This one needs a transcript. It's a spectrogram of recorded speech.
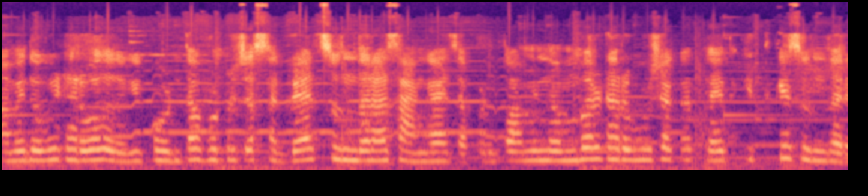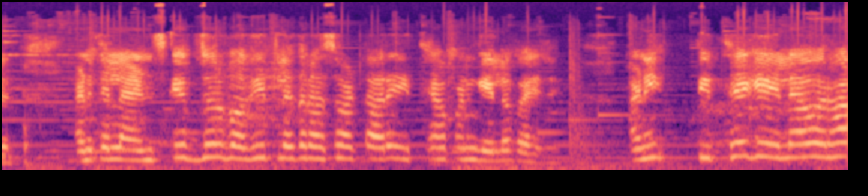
आम्ही दोघी ठरवत होतो की कोणता फोटोच्या सगळ्यात सुंदर हा सांगायचा पण तो आम्ही नंबर ठरवू शकत नाही इतके सुंदर आहेत. आणि ते लँडस्केप जर बघितले तर असं वाटतं अरे इथे आपण गेलं पाहिजे. आणि तिथे गेल्यावर हा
